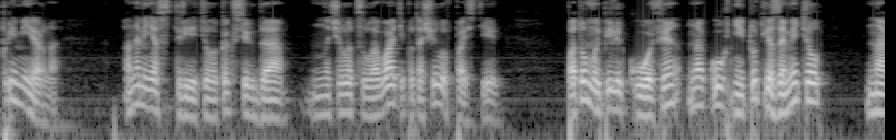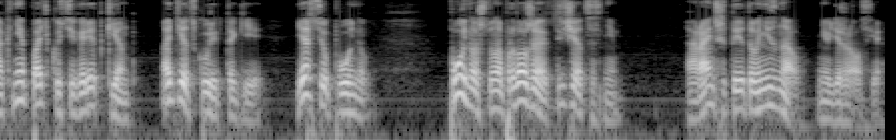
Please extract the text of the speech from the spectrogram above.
примерно. Она меня встретила, как всегда, начала целовать и потащила в постель. Потом мы пили кофе на кухне, и тут я заметил на окне пачку сигарет Кент. Отец курит такие. Я все понял. Понял, что она продолжает встречаться с ним. А раньше ты этого не знал, не удержался я.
